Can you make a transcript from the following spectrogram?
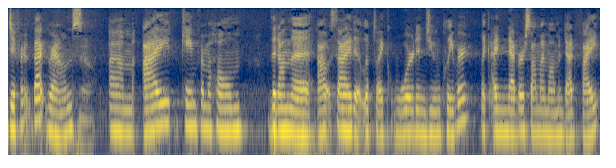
different backgrounds. Yeah. Um, I came from a home that on the outside it looked like Ward and June Cleaver. Like I never saw my mom and dad fight.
